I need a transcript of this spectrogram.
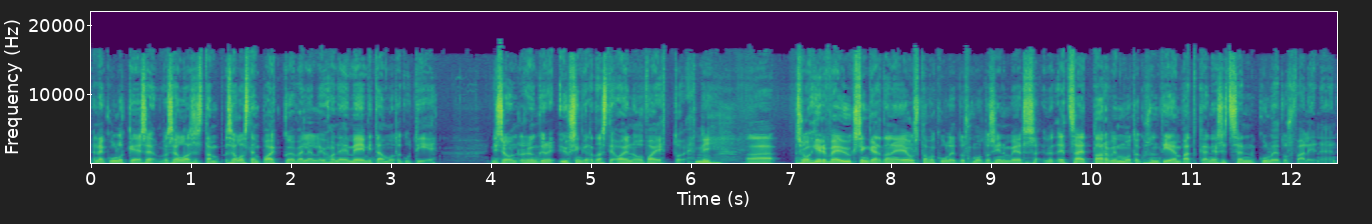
ja ne kulkee se, sellaisista, sellaisten paikkojen välillä, johon ei mene mitään muuta kuin tie. Niin se on, se on yksinkertaisesti ainoa vaihtoehto. Niin. Ää, se on hirveän yksinkertainen ja joustava kuljetusmuoto siinä mielessä, että sä et tarvi muuta kuin sen tienpätkän ja sitten sen kuljetusvälineen.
